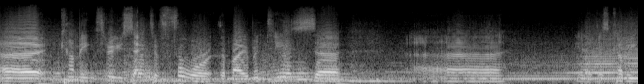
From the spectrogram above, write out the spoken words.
uh, coming through sector four at the moment? He's uh, uh, just coming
